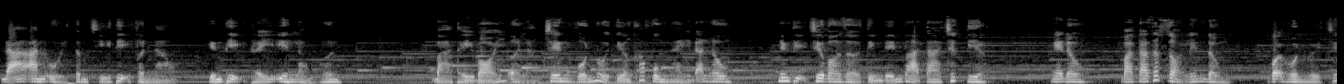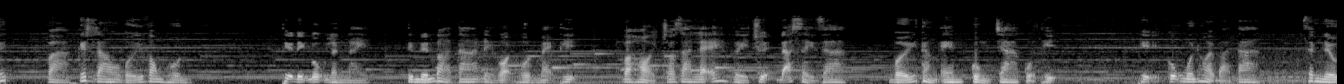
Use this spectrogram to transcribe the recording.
đã an ủi tâm trí thị phần nào, khiến thị thấy yên lòng hơn. Bà thầy bói ở làng trên vốn nổi tiếng khắp vùng này đã lâu, nhưng thị chưa bao giờ tìm đến bà ta trước kia. Nghe đâu, bà ta rất giỏi lên đồng, gọi hồn người chết và kết giao với vong hồn. Thị định bụng lần này tìm đến bà ta để gọi hồn mẹ thị và hỏi cho ra lẽ về chuyện đã xảy ra với thằng em cùng cha của thị. Thị cũng muốn hỏi bà ta xem nếu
